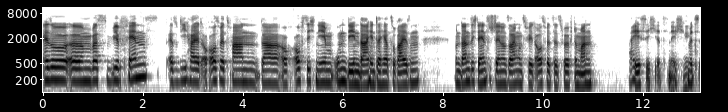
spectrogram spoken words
Also, ähm, was wir Fans, also die halt auch auswärts fahren, da auch auf sich nehmen, um den da hinterher zu reisen. Und dann sich dahin zu stellen und sagen, uns fehlt auswärts der zwölfte Mann, weiß ich jetzt nicht. Nee. Mit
